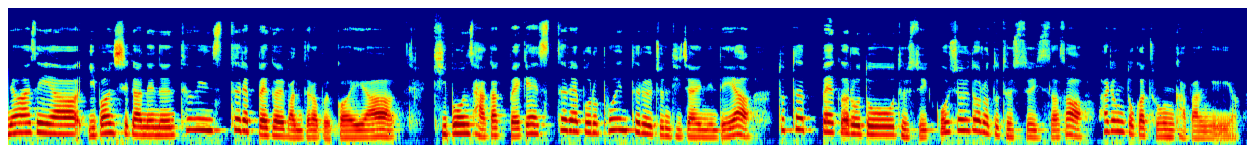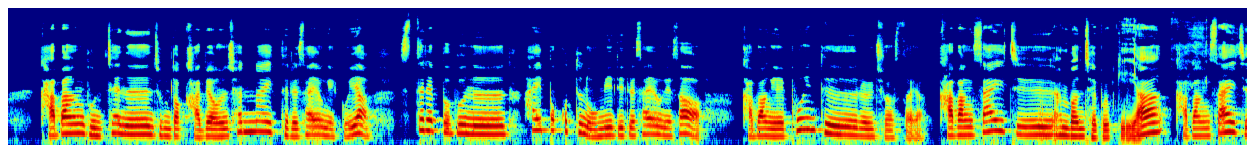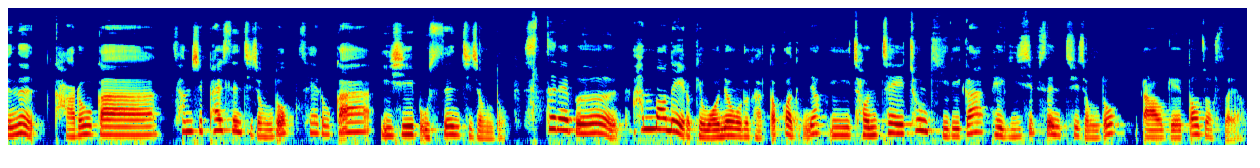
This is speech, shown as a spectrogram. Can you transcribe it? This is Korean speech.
안녕하세요. 이번 시간에는 트윈 스트랩백을 만들어 볼 거예요. 기본 사각백에 스트랩으로 포인트를 준 디자인인데요. 토트백으로도 들 수 있고 숄더로도 들 수 있어서 활용도가 좋은 가방이에요. 가방 본체는 좀 더 가벼운 션라이트를 사용했고요. 스트랩 부분은 하이퍼 코튼 5mm를 사용해서 가방에 포인트를 주었어요. 가방 사이즈 한번 재볼게요. 가방 사이즈는 가로가 38cm 정도, 세로가 25cm 정도. 스트랩은 한 번에 이렇게 원형으로 다 떴거든요. 이 전체의 총 길이가 120cm 정도 나오게 떠주었어요.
